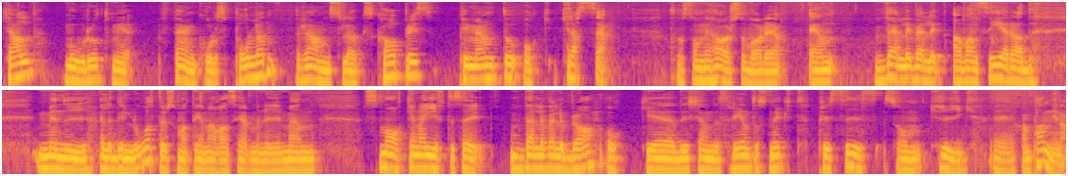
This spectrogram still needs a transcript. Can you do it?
kalv, morot med fänkålspollen, ramslökskapris, pimento och krasse. Så som ni hör så var det en väldigt, väldigt avancerad meny, eller det låter som att det är en avancerad meny, men smakerna gifte sig väldigt, väldigt bra och eh, det kändes rent och snyggt, precis som Kryg-champagnerna.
